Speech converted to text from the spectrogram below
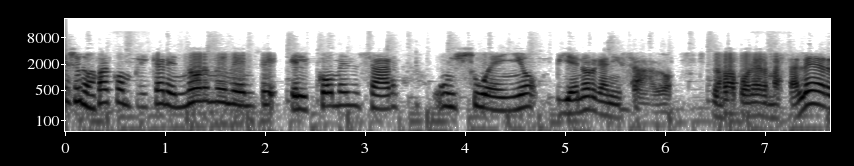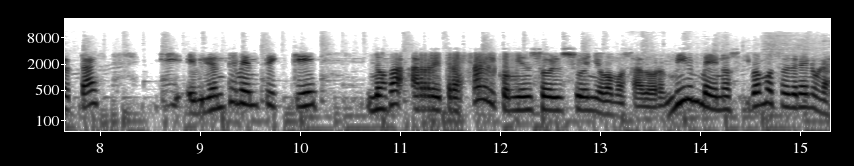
eso nos va a complicar enormemente el comenzar un sueño bien organizado. Nos va a poner más alertas y evidentemente que nos va a retrasar el comienzo del sueño, vamos a dormir menos y vamos a tener una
